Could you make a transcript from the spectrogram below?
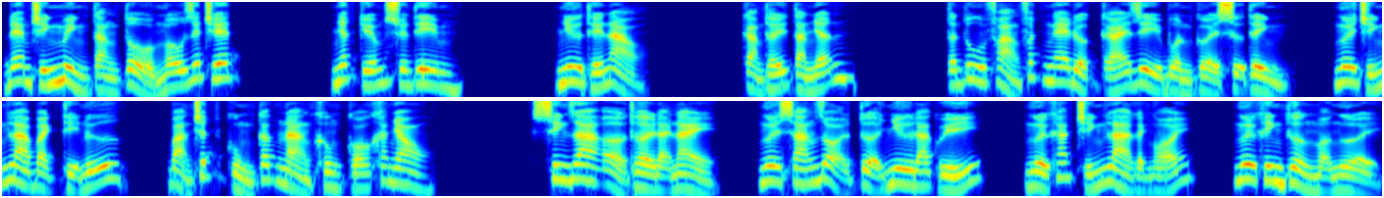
Đem chính mình tàng tổ mẫu giết chết. Nhất kiếm xuyên tim. Như thế nào? Cảm thấy tàn nhẫn. Tấn tu phảng phất nghe được cái gì buồn cười sự tình, ngươi chính là bạch thị nữ, bản chất cùng các nàng không có khác nhau. Sinh ra ở thời đại này, ngươi sáng giỏi tựa như đá quý, người khác chính là gạch ngói, ngươi khinh thường mọi người,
